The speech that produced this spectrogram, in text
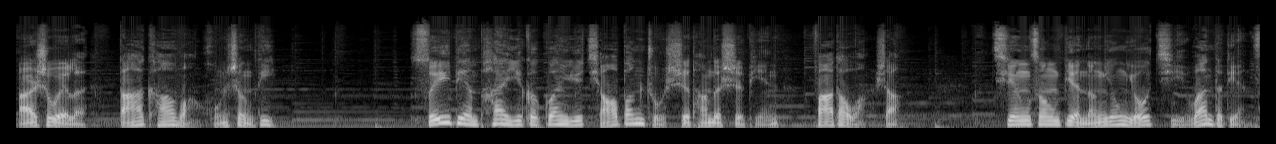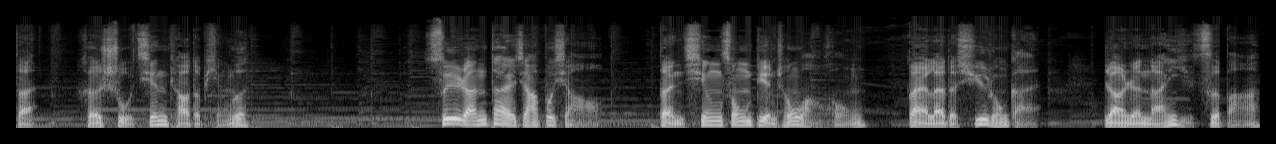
而是为了打卡网红圣地。随便拍一个关于乔帮主食堂的视频发到网上，轻松便能拥有几万的点赞和数千条的评论。虽然代价不小，但轻松变成网红带来的虚荣感，让人难以自拔。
